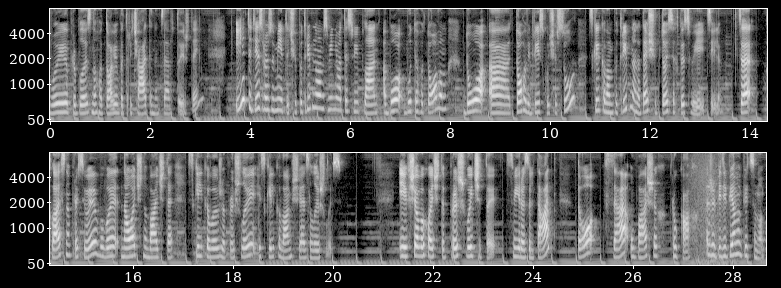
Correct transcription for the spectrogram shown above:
ви приблизно готові витрачати на це в тиждень. І тоді зрозуміти, чи потрібно вам змінювати свій план, або бути готовим до е, того відрізку часу, скільки вам потрібно на те, щоб досягти своєї цілі. Це класно працює, бо ви наочно бачите, скільки ви вже пройшли і скільки вам ще залишилось. І якщо ви хочете пришвидшити свій результат, то все у ваших руках. Отже, підіб'ємо підсумок.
